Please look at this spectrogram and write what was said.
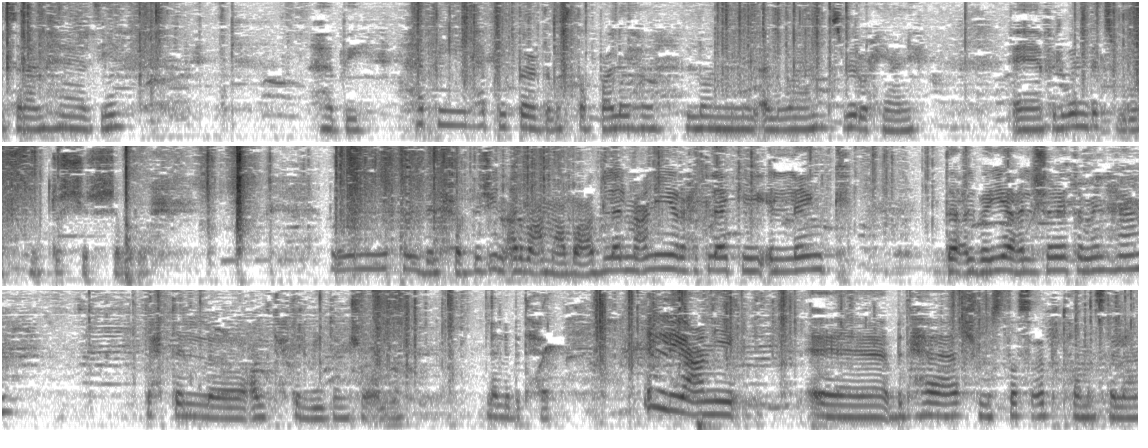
مثلا هذه. happy. happy happy birthday بصب عليها لون من الألوان. بس بيروح يعني. آه في ال Windex بروح بترش رشة بروح. وقلب الحب. بيجين أربعة مع بعض. للمعنية راح تلاقي ال link بتاع البياع اللي شريته منها تحت ال على تحت الفيديو إن شاء الله. للي بتحب. اللي يعني آه بدهاش مستصعبتها مثلا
